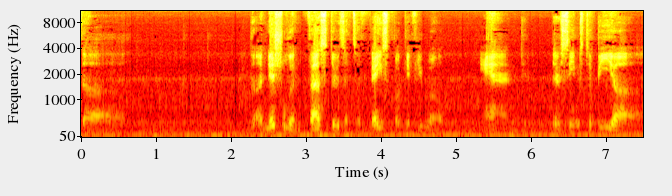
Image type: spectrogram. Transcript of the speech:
the the initial investors into Facebook, if you will, and there seems to be a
